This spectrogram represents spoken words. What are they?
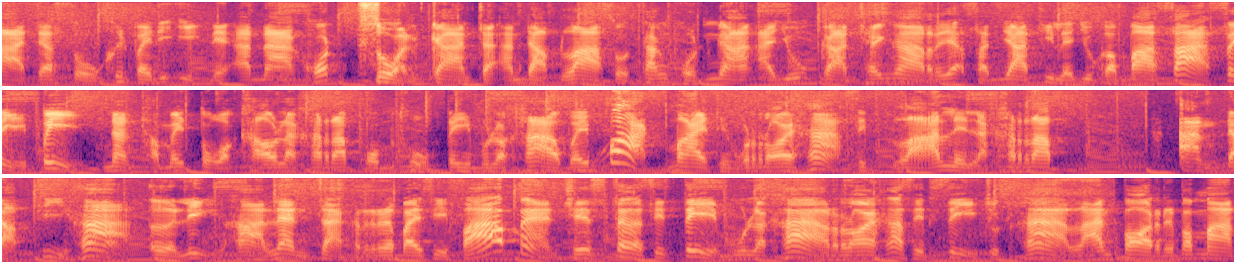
อาจจะสูงขึ้นไปได้อีกในอนาคต ส่วนการจะอันดับล่าสุดทั้งผลงานอายุการใช้งานระยะสัญญาที่เหลืออยู่กับบาซ่า 4 ปี นั่นทำให้ตัวเขาแหละครับผมถูกตีมูลค่าไว้มากมายถึง 150 ล้านเลยล่ะครับ อันดับที่ 5 เออร์ลิง ฮาแลนด์จากเรือใบสีฟ้าแมนเชสเตอร์ซิตี้มูลค่า 154.5 ล้านปอนด์หรือประมาณ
